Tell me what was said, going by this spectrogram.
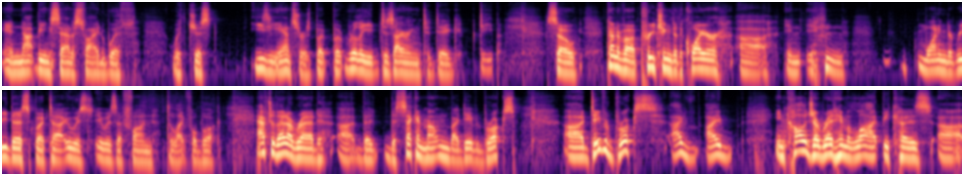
and not being satisfied with with just easy answers, but but really desiring to dig deep. So, kind of a preaching to the choir uh, in in wanting to read this, but uh, it was it was a fun, delightful book. After that, I read uh, the the Second Mountain by David Brooks. Uh, David Brooks, I've I in college I read him a lot because uh,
